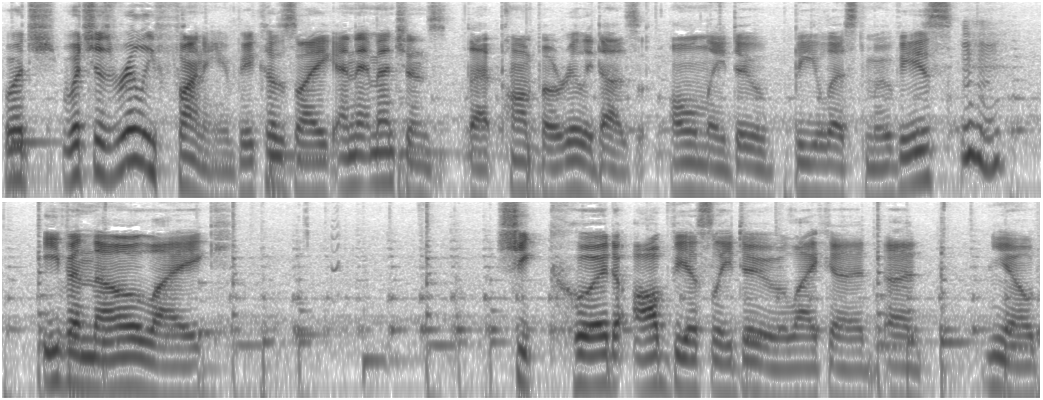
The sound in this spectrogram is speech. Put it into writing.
Which which is really funny because like and it mentions that Pompo really does only do B list movies. Mm-hmm. Even though like she could obviously do like a, a you know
